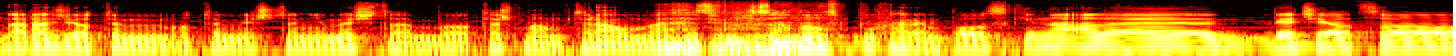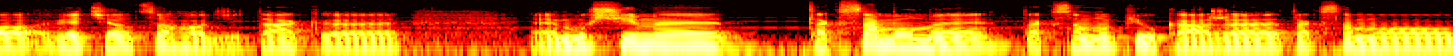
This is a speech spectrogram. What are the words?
Na razie o tym, o tym jeszcze nie myślę, bo też mam traumę związaną z Pucharem Polski, no ale wiecie o co, wiecie o co chodzi, tak? E, e, Musimy, tak samo my, tak samo piłkarze, tak samo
